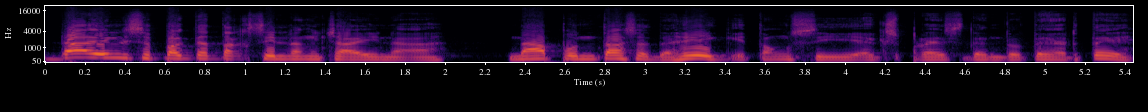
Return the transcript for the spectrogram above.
dahil sa pagtataksil ng China, napunta sa dahig itong si ex-President Duterte.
